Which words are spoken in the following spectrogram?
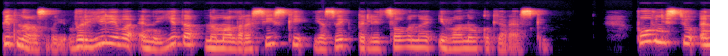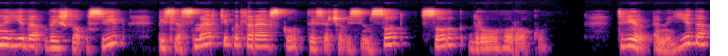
під назвою Вергілєва Енеїда на малоросійський язик переліцована Іваном Котляревським. Повністю Енеїда вийшла у світ після смерті Котляревського 1842 року. Твір Енеїда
